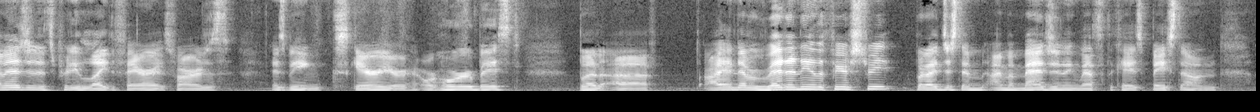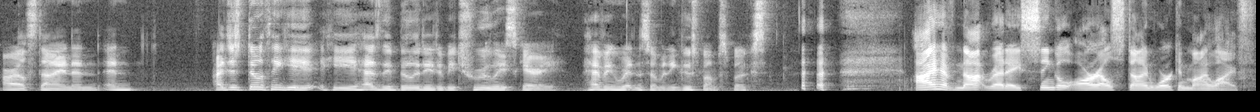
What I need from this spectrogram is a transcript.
imagine it's pretty light fare as far as as being scary or, or horror based. But uh, I had never read any of the Fear Street, but I just am I'm imagining that's the case based on R.L. Stine and and I just don't think he he has the ability to be truly scary, having written so many Goosebumps books. I have not read a single R.L. Stine work in my life.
